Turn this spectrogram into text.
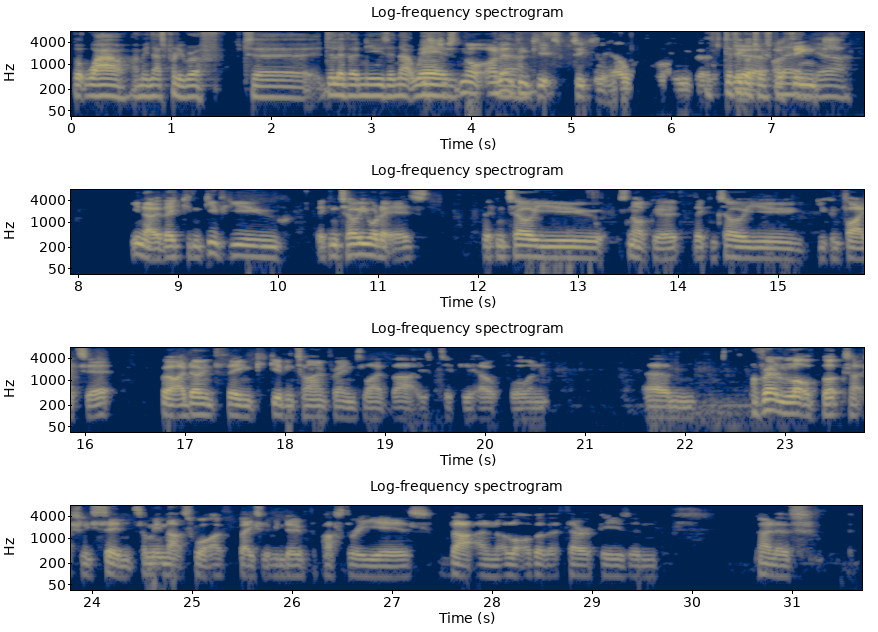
But wow, I mean that's pretty rough to deliver news in that way. It's not. I don't think it's particularly helpful either. It's difficult yeah, to explain. I think yeah. you know they can give you, they can tell you what it is. They can tell you it's not good. They can tell you you can fight it, but I don't think giving timeframes like that is particularly helpful. And um, I've read a lot of books actually since. I mean, that's what I've basically been doing for the past three years. That and a lot of other therapies and kind of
